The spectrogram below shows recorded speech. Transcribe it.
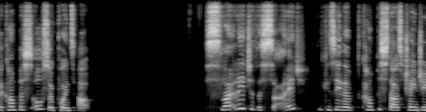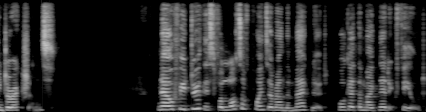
the compass also points up. Slightly to the side, you can see the compass starts changing directions. Now if we do this for lots of points around the magnet, we'll get the magnetic field.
